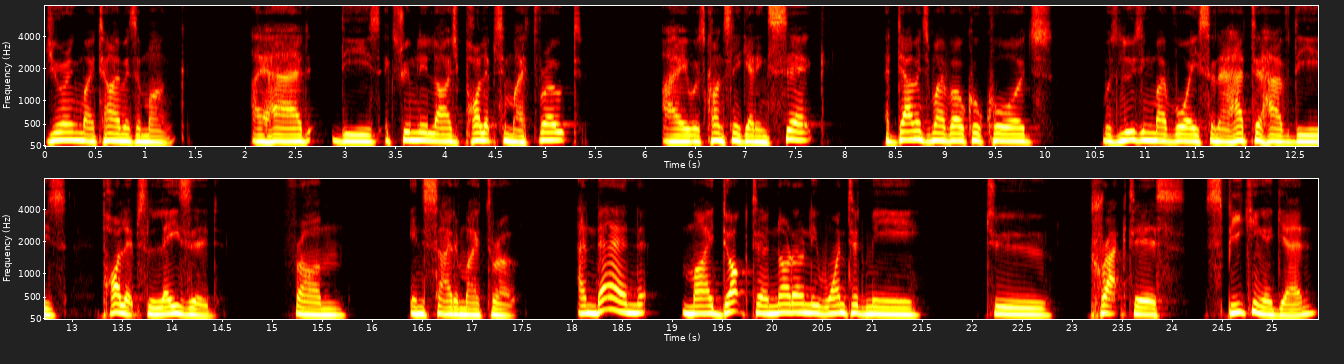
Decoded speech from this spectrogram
during my time as a monk. I had these extremely large polyps in my throat. I was constantly getting sick. I damaged my vocal cords, was losing my voice, and I had to have these polyps lasered from inside of my throat. And then my doctor not only wanted me to practice speaking again,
